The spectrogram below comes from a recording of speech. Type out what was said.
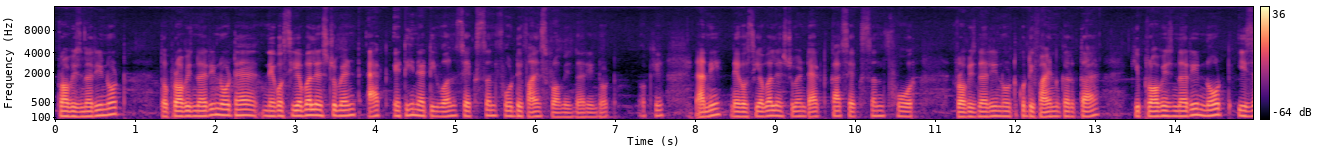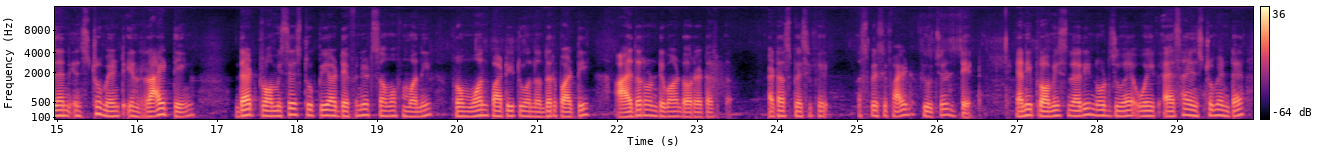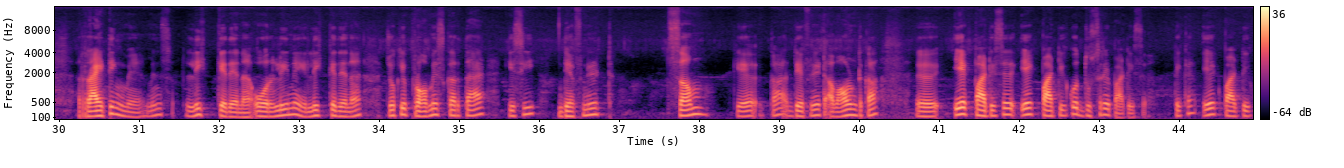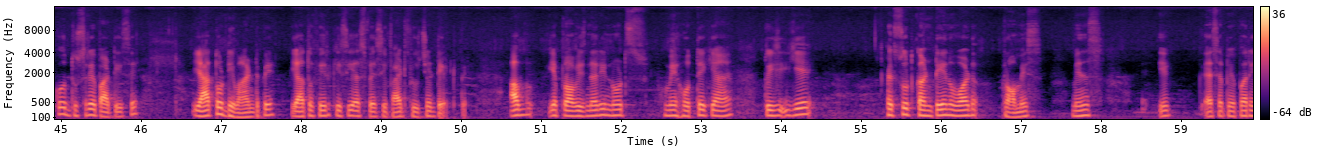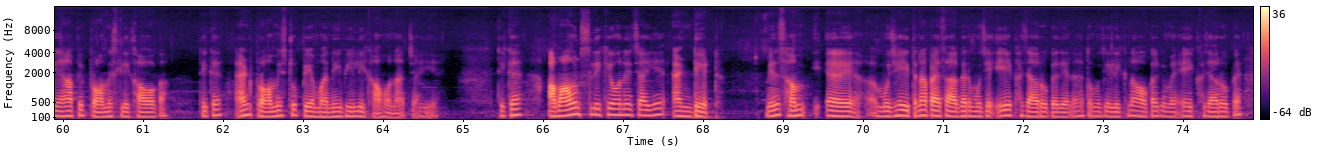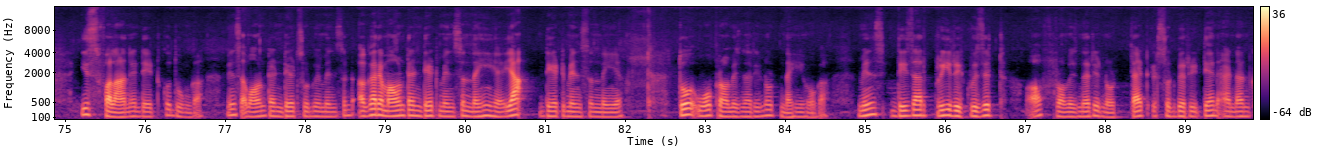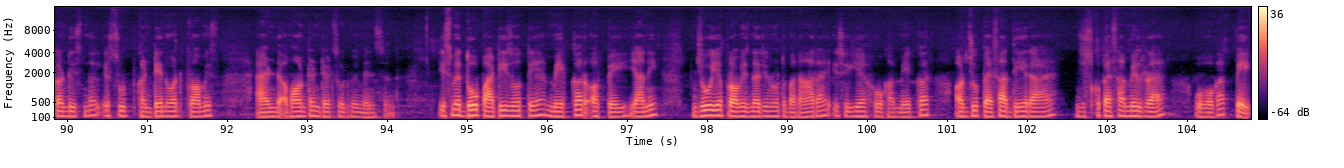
प्रोविजनरी नोट तो प्रोविजनरी नोट है negotiable instrument act 1881 section four defines promissory note okay यानी नेगोशिएबल इंस्ट्रूमेंट एक्ट का सेक्शन फोर प्रोविजनरी नोट को डिफाइन करता है कि promissory note is an instrument in writing that promise to pay a definite sum of money from one party to another party either on demand और at at a specified future date यानी promissory note जो है, वो एक ऐसा instrument है writing में means लिख के देना है ओरली नहीं, लिख के देना है, जो कि प्रॉमिस करता है किसी डेफिनेट सम के, का डेफिनेट अमाउंट का एक पार्टी से, एक पार्टी को दूसरे पार्टी से, ठीक है? एक पार्टी को दूसरे पार्टी से, या तो डिमांड पे, या तो फिर किसी स्पेसिफाइड फ्यूचर डेट पे। अब ये प्रोविजनरी नोट्स में होते क्या हैं? तो ये it should contain word promise means एक ऐसे पेपर है यहाँ पे प्रॉमिस लिखा होगा ठीक है? And promise to pay money भी लिखा होना चाहिए ठीक है? अमाउंट्स लिखे होने चाहिए एंड डेट मीन्स हम ए, मुझे इतना पैसा अगर मुझे एक हज़ार रुपये देना है तो मुझे लिखना होगा कि मैं एक हज़ार रुपये इस फलाने डेट को दूँगा। Means amount and date should be mention अगर अमाउंट एंड डेट मेंशन नहीं है या डेट मेंशन नहीं है तो वो प्रोविजनरी नोट नहीं होगा। Means these are prerequisite of promissory note that it should be written and unconditional it should contain word promise and amount and date should be mentioned इसमें दो पार्टीज़ होते हैं मेकर और पे यानी जो ये प्रोविजनरी नोट बना रहा है इस ये होगा मेकर और जो पैसा दे रहा है जिसको पैसा मिल रहा है वो होगा पे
